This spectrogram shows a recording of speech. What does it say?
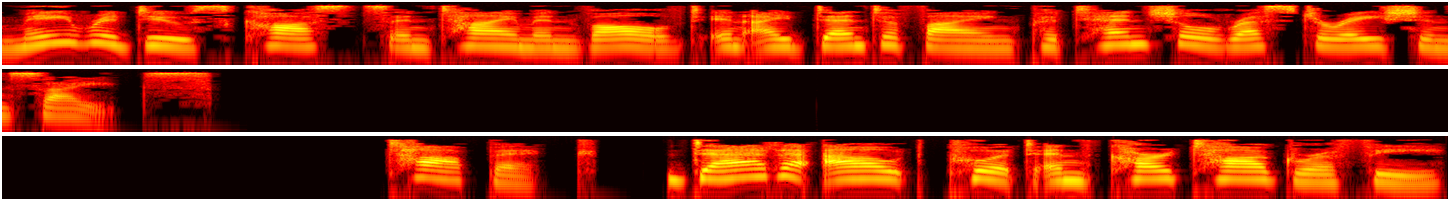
may reduce costs and time involved in identifying potential restoration sites. Topic. Data output and cartography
